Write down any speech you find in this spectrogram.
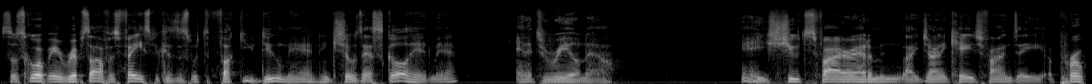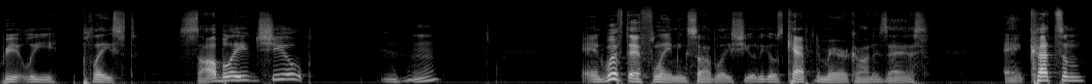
So Scorpion rips off his face because that's what the fuck you do, man. He shows that skull head, man. And it's real now. And he shoots fire at him and like Johnny Cage finds a appropriately placed saw blade shield. Mm-hmm. And with that flaming saw blade shield, he goes Captain America on his ass and cuts him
